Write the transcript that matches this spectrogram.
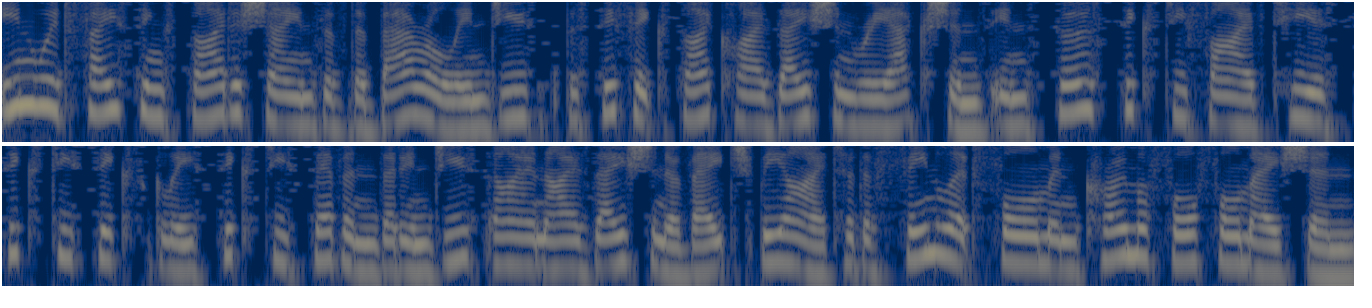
Inward-facing sidechains of the barrel induce specific cyclization reactions in Ser65 Tyr66 Gly67 that induce ionization of HBI to the phenolate form and chromophore formation.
